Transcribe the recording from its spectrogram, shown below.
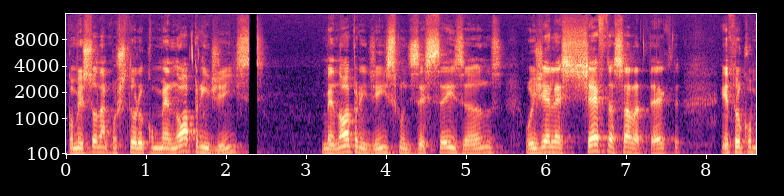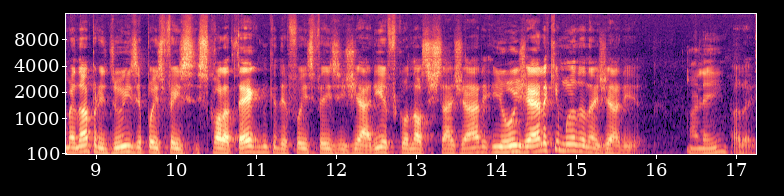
começou na construtora como menor aprendiz, menor aprendiz com 16 anos. Hoje ela é chefe da sala técnica, entrou como menor aprendiz, depois fez escola técnica, depois fez engenharia, ficou nossa estagiária e hoje é ela que manda na engenharia. Olha aí. Olha aí.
